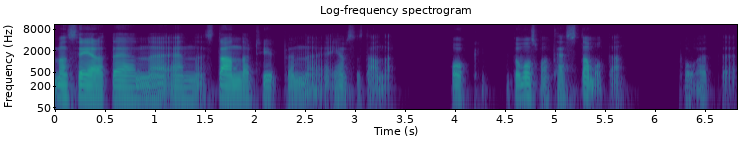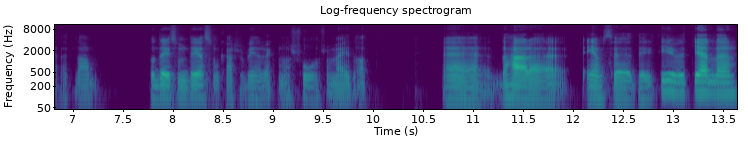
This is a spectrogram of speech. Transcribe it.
man ser att det är en, en standard, typ en eh, EMC-standard. Och då måste man testa mot den på ett, eh, ett labb. Så det är som det som kanske blir en rekommendation från mig då. Att, eh, det här eh, EMC-direktivet gäller,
